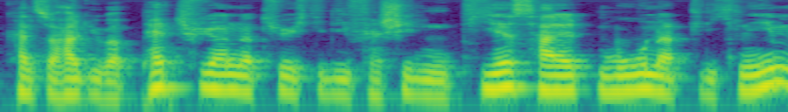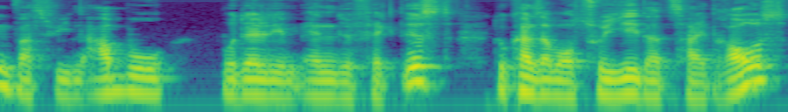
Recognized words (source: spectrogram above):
kannst du halt über Patreon natürlich die, die verschiedenen Tiers halt monatlich nehmen, was wie ein Abo-Modell im Endeffekt ist. Du kannst aber auch zu jeder Zeit raus.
